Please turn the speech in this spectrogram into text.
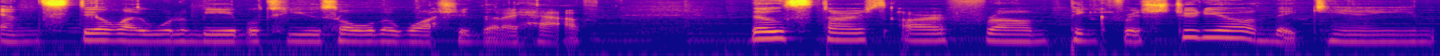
and still I wouldn't be able to use all the washi that I have. Those stars are from Pinkfresh Studio and they came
